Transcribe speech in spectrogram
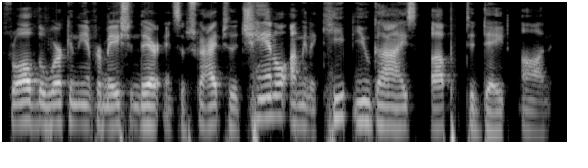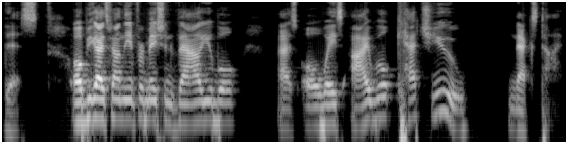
for all the work and the information there and subscribe to the channel. I'm going to keep you guys up to date on this. I hope you guys found the information valuable. As always, I will catch you next time.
